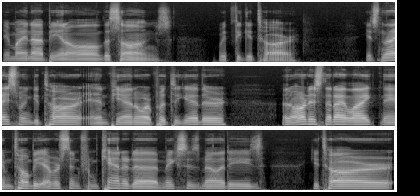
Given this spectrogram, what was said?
it might not be in all the songs with the guitar. It's nice when guitar and piano are put together. An artist that I like named Toby Emerson from Canada mixes melodies, guitar,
